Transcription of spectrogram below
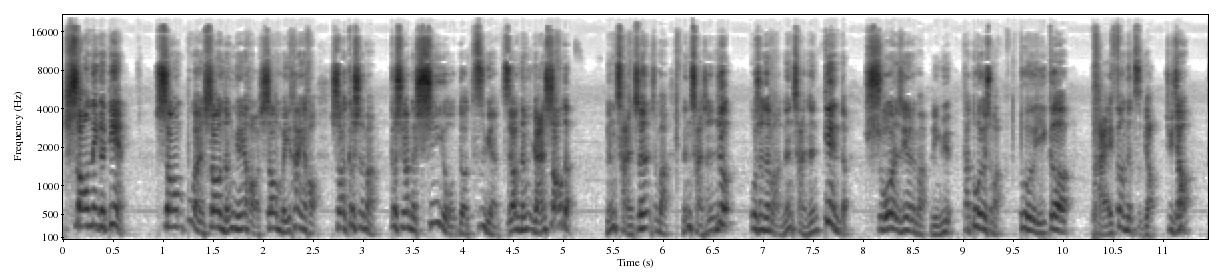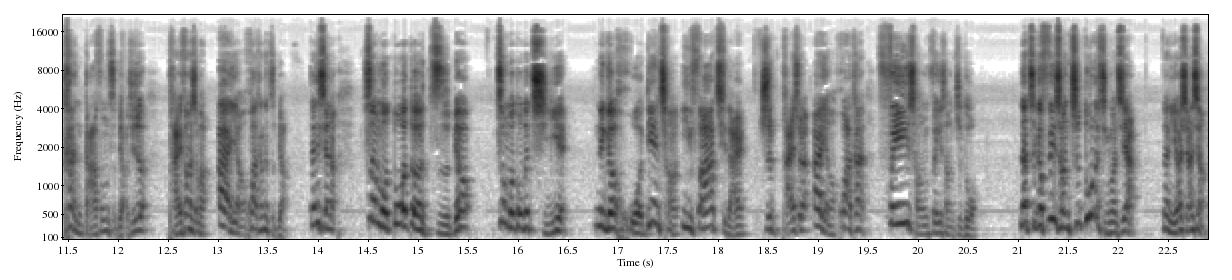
烧那个电，烧不管烧能源也好，烧煤炭也好，烧各式什么各式各样的稀有的资源，只要能燃烧的，能产生什么，能产生热或是什么能产生电的，所有的这些什么领域，它都有什么，都有一个排放的指标，就叫碳达峰指标，就是排放什么二氧化碳的指标。那你想想，这么多的指标，这么多的企业。那个火电厂一发起来，是排出来二氧化碳非常非常之多。那这个非常之多的情况下，那你要想想，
